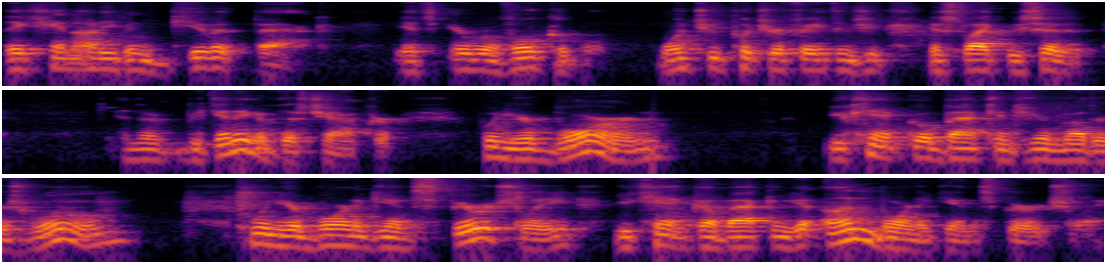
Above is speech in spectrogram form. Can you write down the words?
They cannot even give it back. It's irrevocable. Once you put your faith in Jesus, it's like we said in the beginning of this chapter. When you're born, you can't go back into your mother's womb. When you're born again spiritually, you can't go back and get unborn again spiritually.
